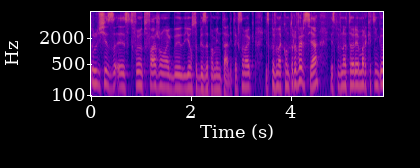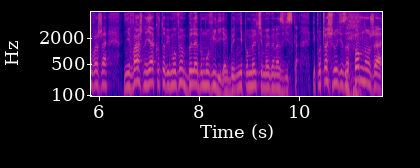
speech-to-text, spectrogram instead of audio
ludzie się z, z twoją twarzą jakby ją sobie zapamiętali. Tak samo jak jest pewna kontrowersja, jest pewna teoria marketingowa, że nieważne jak o tobie mówią, byleby mówili, jakby nie pomylcie mojego nazwiska. I po czasie ludzie zapomną, że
